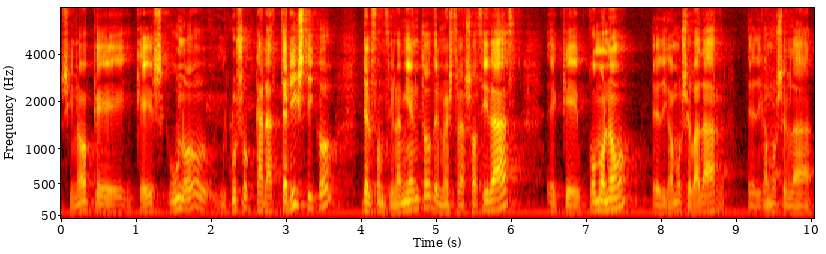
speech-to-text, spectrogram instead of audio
sino que, que, es uno incluso característico del funcionamiento de nuestra sociedad, que, como no, digamos, se va a dar digamos, en, la,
